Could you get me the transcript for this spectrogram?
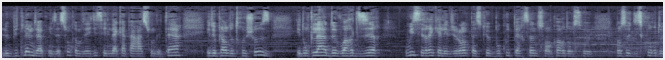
le but même de la colonisation, comme vous avez dit, c'est une accaparation des terres et de plein d'autres choses. Et donc là, devoir dire oui, c'est vrai qu'elle est violente parce que beaucoup de personnes sont encore dans ce, dans ce discours de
